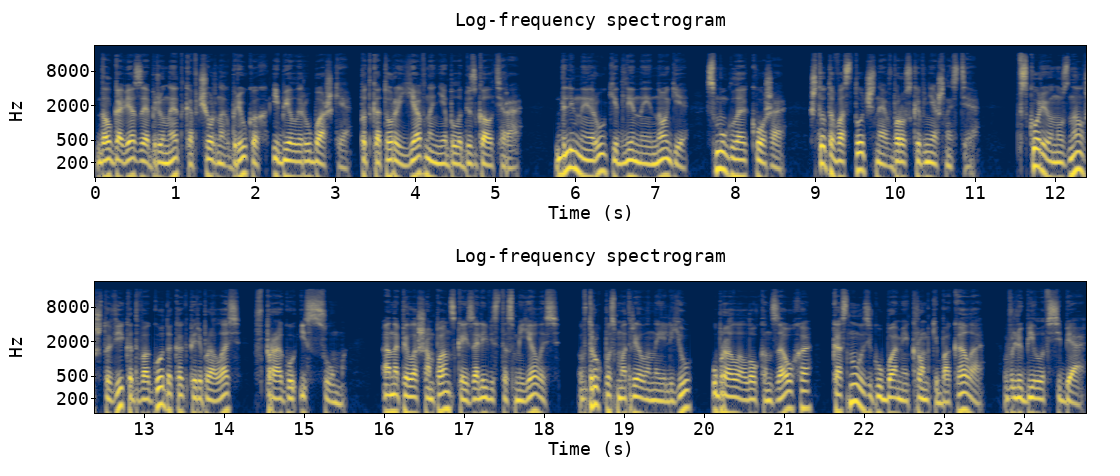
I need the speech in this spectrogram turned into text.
Долговязая брюнетка в черных брюках и белой рубашке, под которой явно не было бюстгальтера. Длинные руки, длинные ноги, смуглая кожа, что-то восточное в броской внешности. Вскоре он узнал, что Вика два года как перебралась в Прагу из Сум. Она пила шампанское и заливисто смеялась, вдруг посмотрела на Илью, убрала локон за ухо, коснулась губами кромки бокала, влюбила в себя.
